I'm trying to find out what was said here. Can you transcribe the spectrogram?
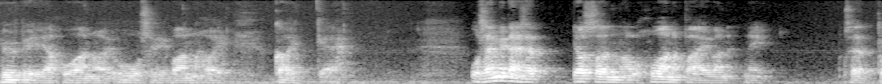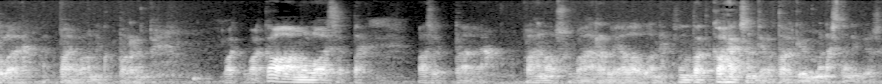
hyviä ja huonoja, uusia, vanhoja, kaikkea. Useimmiten se, jos on ollut huono päivä, niin se tulee, että päivä on niinku parempi. Vaikka, vaikka aamulla olisi, että väsyttää ja vähän noussut väärällä jalalla, niin sanotaan, että kahdeksan kertaa kymmenestä, niin kyllä se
